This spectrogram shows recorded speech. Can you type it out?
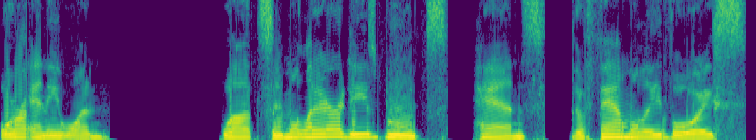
or anyone? What similarities boots, hands, the family voice.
